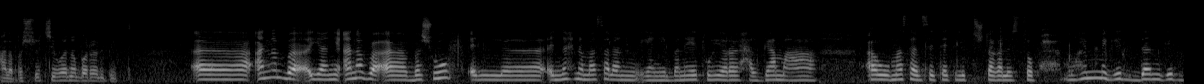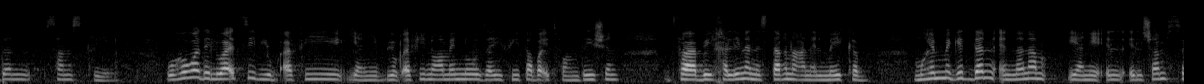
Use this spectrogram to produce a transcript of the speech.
على بشرتي وأنا بره البيت. أنا ب... يعني أنا بقى بشوف ال- إن إحنا مثلا يعني البنات وهي رايحة الجامعة أو مثلا الستات اللي بتشتغل الصبح مهم جدا جدا sunscreen وهو دلوقتي بيبقى فيه يعني بيبقى فيه نوع منه زي فيه طبقة foundation فبيخلينا نستغنى عن الميك اب مهم جدا إن أنا يعني ال- الشمس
